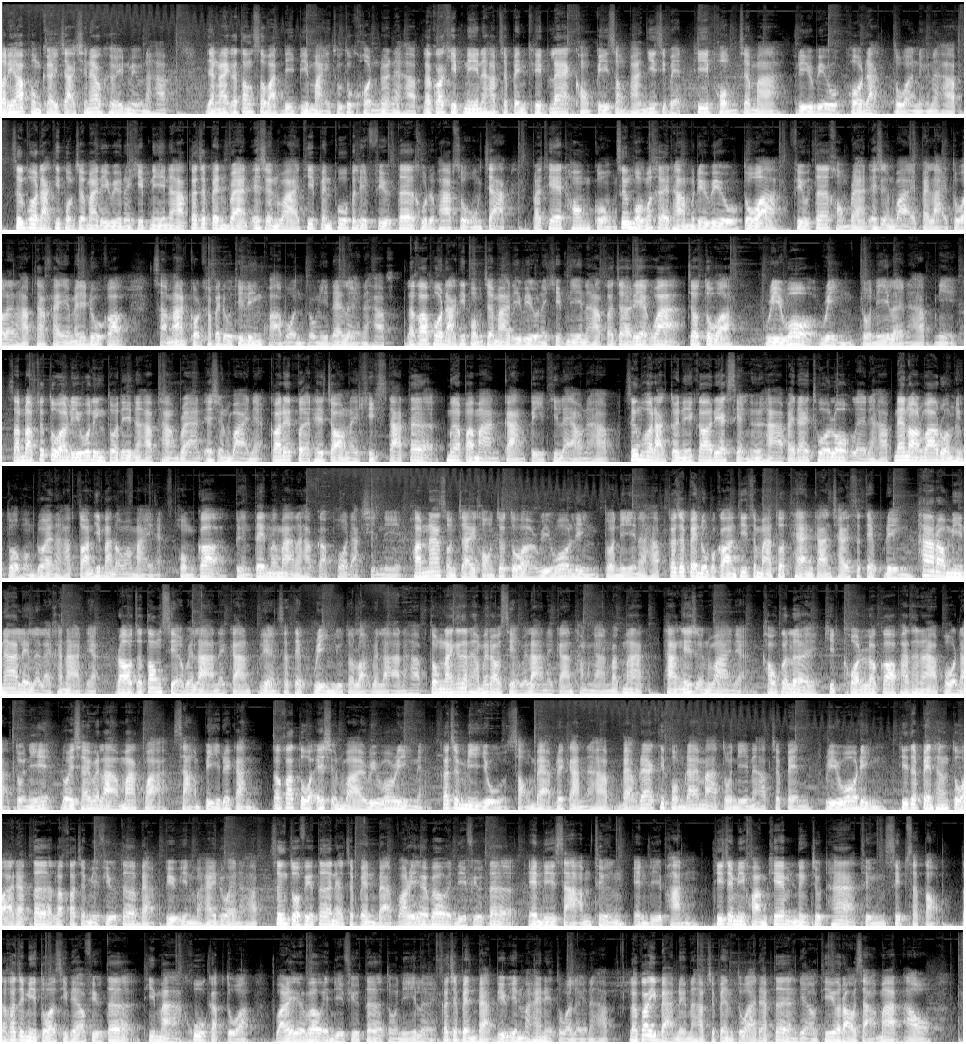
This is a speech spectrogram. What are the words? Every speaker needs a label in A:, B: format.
A: วัสดีครับ ผมเขยจากช anel เขยมิวนะครับ ยังไงก็ต้องสวัสดีปีใหม่ทุกๆคนด้วยนะครับ แล้วก็คลิปนี้นะครับจะเป็นคลิปแรกของปี 2021 ที่ผมจะมารีวิว Product ตัวหนึ่งนะครับ ซึ่ง Product ที่ผมจะมารีวิวในคลิปนี้นะครับ ก็จะเป็นแบรนด์ HNY ที่เป็นผู้ผลิตฟิลเตอร์คุณภาพสูงจากประเทศฮ่องกงซึ่งผมก็เคยทำรีวิวตัวฟิลเตอร์ของแบรนด์ HNY ไปหลายตัวแล้วนะครับถ้าใครยังไม่ได้ดูก็สามารถกดเข้าไปดูที่ลิงก์ขวาบนตรงนี้ได้เลยนะครับแล้วก็ Product ที่ผมจะมารีวิวในคลิปนี้นะครับก็จะเรียกว่าเจ้าตัว r e v o Ring ตัวนี้เลยนะครับนี่สำหรับเจ้าตัว r e v o Ring ตัวนี้นะครับ ทางแบรนด์ HNY เนี่ยก็ได้เปิดให้จองใน Kickstarter เมื่อประมาณกลางปีที่แล้วนะครับ ซึ่ง Product ตัวนี้ก็เรียกเสียงฮือฮาไปได้ทั่วโลกเลยนะครับ แน่นอนว่ารวมถึงตัวผมด้วยนะครับ ตอนที่มันออกมาใหม่เนี่ยผมก็ตื่นเต้นมาก ๆ นะครับกับ Product ชิ้นนี้ ความน่าสนใจของเจ้าตัว r e v o Ring ตัวนี้นะครับก็จะเป็นอุปกรณ์ที่จะมาทดแทนการใช้สเต็ปริงถ้าเรามีหน้าเลนหลาย ๆ ขนาดเนี่ยเราจะต้องเสียเวลาในการเปลี่ยนสเต็ปริงอยู่ตลอดเวลานะครับตรงนั้นก็จะทำให้เราเสียเวลาในการทำงานมาก ๆ ทาง HNY เนี่ยเขาก็เลยคิดค้นแล้วก็พัฒนา Product ตัวนี้ โดยใช้เวลามากกว่า 3 ปีด้วยกัน แล้วก็ตัว HNY r e v o Ring เนี่ยก็จะมีอยู่ 2 แบบด้วยกันนะครับ แบบแรกที่ผมได้มาตัวนี้นะครับ จะเป็น r e v o Ring ที่จะเป็นทั้งตัวอะแดปเตอร์แล้วก็จะมีฟิลเตอร์แบบ built-in มาให้ด้วยนะครับ ซึ่งตัวฟิลเตอร์เนี่ยจะเป็นแบบ variable ND filter ND 3ถึง ND 1000ที่จะมีความเข้ม 1.5 ถึง 10 สต็อปแล้วก็จะมีตัว CPL filter ที่มาคู่กับตัว variable ND filter ตัวนี้เลย ก็จะเป็นแบบ built-in มาให้ในตัวเลยนะครับ แล้วก็อีกแบบหนึ่งนะครับจะเป็นตัวอะแดปเตอร์อย่างเดียวที่เราสามารถเอา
